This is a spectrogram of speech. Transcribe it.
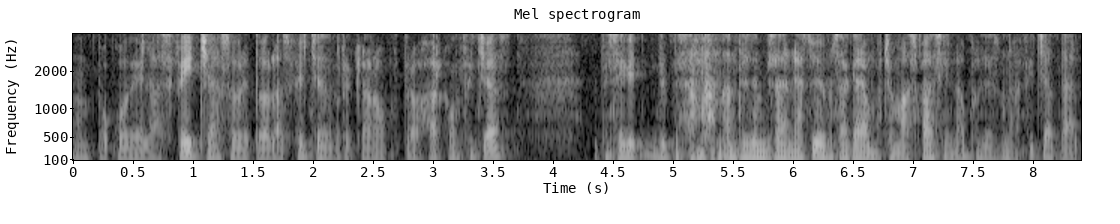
un poco de las fechas, sobre todo las fechas, porque claro, trabajar con fechas pensé que, antes de empezar en esto, yo pensaba que era mucho más fácil, ¿no? Porque es una fecha tal.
